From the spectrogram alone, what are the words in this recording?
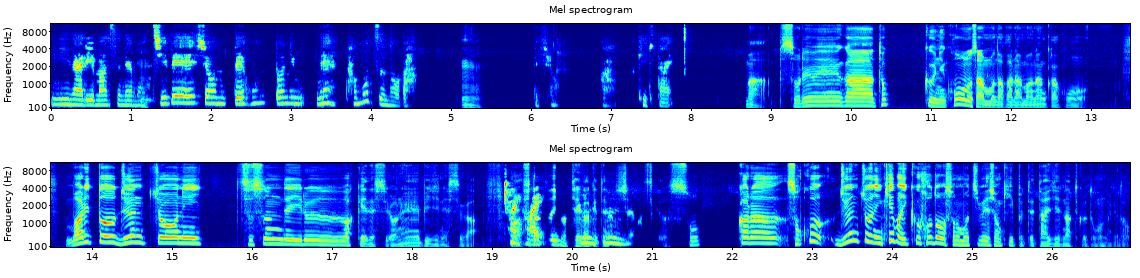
気になりますね。モチベーションって本当にね、保つのがうんでしょ？あ、聞きたい。まあそれが特に河野さんもだからまあなんかこう割と順調に進んでいるわけですよねビジネスが。はいはいまあ、2つ今手がけてらっしゃいますけど、そっからそこ順調にいけばいくほどそのモチベーションキープって大事になってくると思うんだけど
